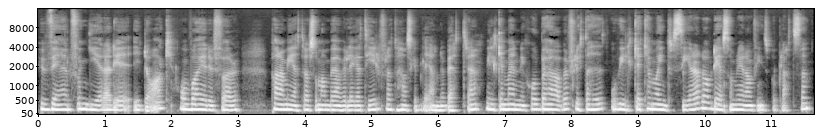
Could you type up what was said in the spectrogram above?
hur väl fungerar det idag och vad är det för parametrar som man behöver lägga till för att det här ska bli ännu bättre. Vilka människor behöver flytta hit och vilka kan vara intresserade av det som redan finns på platsen.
